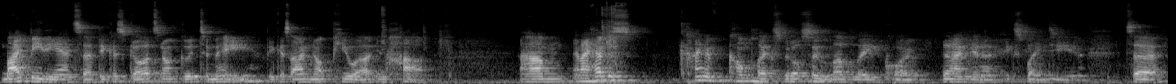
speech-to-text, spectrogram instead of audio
might be the answer because God's not good to me, because I'm not pure in heart. Um, and I have this kind of complex but also lovely quote that I'm going to explain to you. It's a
